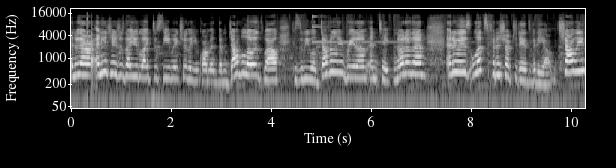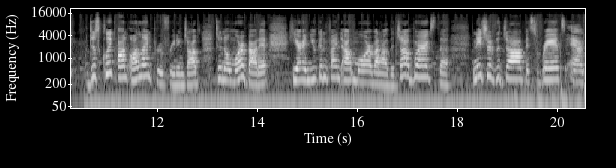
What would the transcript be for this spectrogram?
And if there are any changes that you'd like to see, make sure that you comment them down below as well because we will definitely read them and take note of them. Anyways, let's finish up today's video, shall we? Just click on online proofreading jobs to know more about it here, and you can find out more about how the job works, the nature of the job, its rates, and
